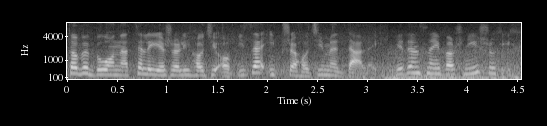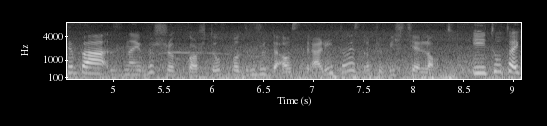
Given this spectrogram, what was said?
to by było na tyle, jeżeli chodzi o wizę i przechodzimy dalej. Jeden z najważniejszych i chyba z najwyższych kosztów podróży do Australii to jest oczywiście lot. I tutaj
